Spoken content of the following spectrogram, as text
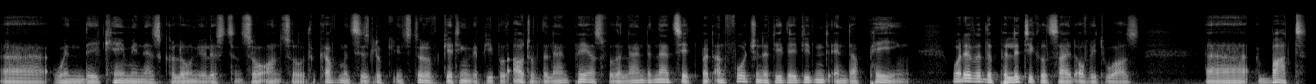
uh, when they came in as colonialists and so on. So the government says, look, instead of getting the people out of the land, pay us for the land, and that's it. But unfortunately, they didn't end up paying, whatever the political side of it was. Uh, but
